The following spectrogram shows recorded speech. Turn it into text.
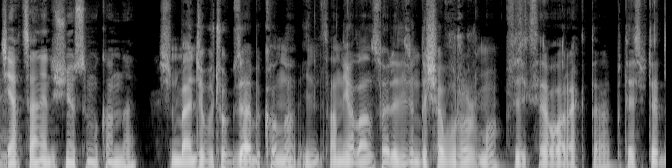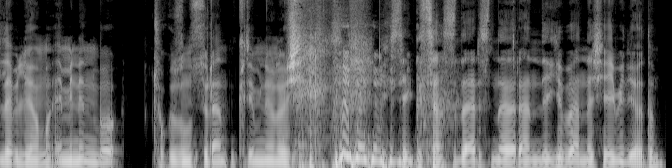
Cihat sen ne düşünüyorsun bu konuda? Şimdi bence bu çok güzel bir konu. İnsan yalan söylediğini dışa vurur mu fiziksel olarak da? Bu tespit edilebiliyor mu? Emin'in bu çok uzun süren kriminoloji yüksek lisansı dersinde öğrendiği gibi ben de şey biliyordum.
